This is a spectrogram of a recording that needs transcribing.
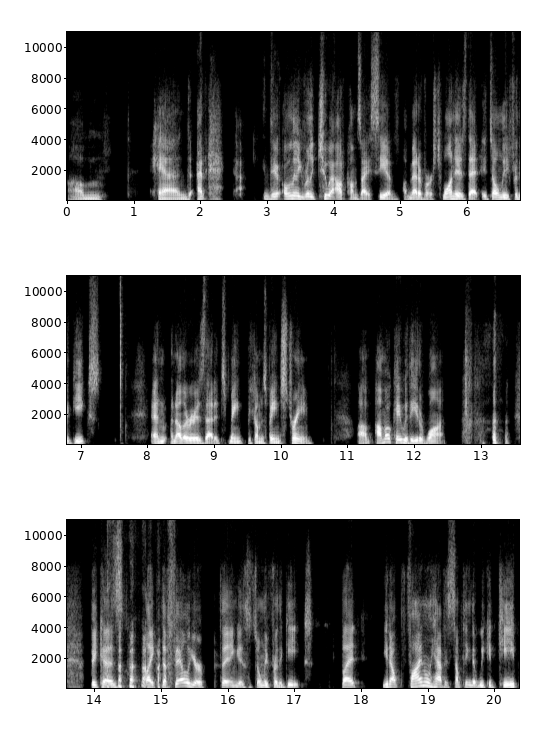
um and and uh, there are only really two outcomes i see of a metaverse one is that it's only for the geeks and another is that it's main becomes mainstream um, i'm okay with either one because like the failure thing is it's only for the geeks but you know, finally having something that we could keep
